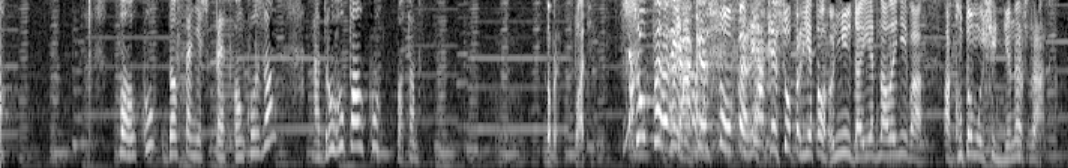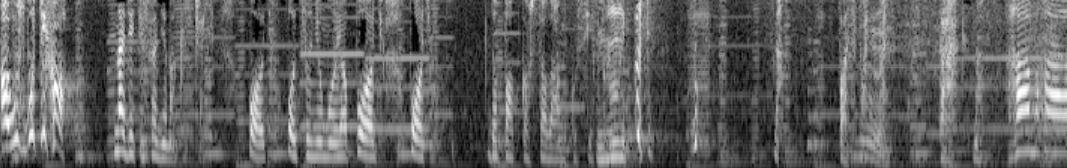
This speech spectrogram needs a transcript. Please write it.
Polku dostaneš pred konkurzom a druhú polku potom. Dobre, platí. Super! Jaké super, jaké super! Je to hnida jedna lenivá. A ku tomu ešte nenažraná. A už buď ticho! Na deti sa nemá kričať. Poď, poď, Suňo moja, poď, poď. Do papkaš salámku si v kľude. No, poď, poď, poď. Tak, no. Ham, ham.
